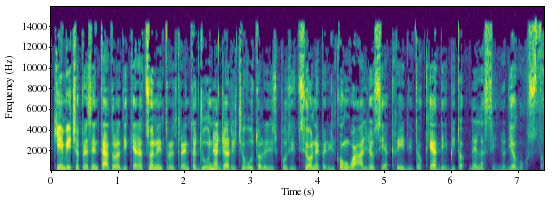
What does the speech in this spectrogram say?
Chi ha invece presentato la dichiarazione entro il 30 giugno ha già ricevuto la disposizione per il conguaglio, sia a credito che a debito, nell'assegno di agosto.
